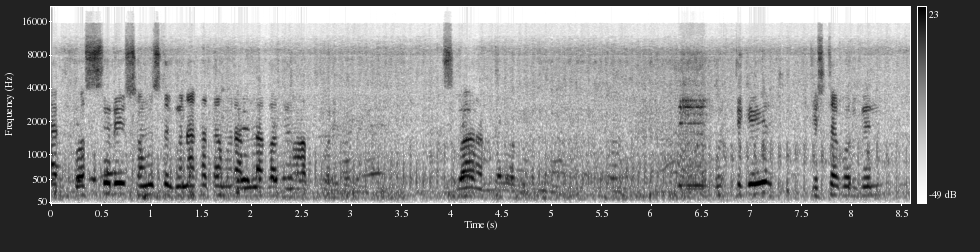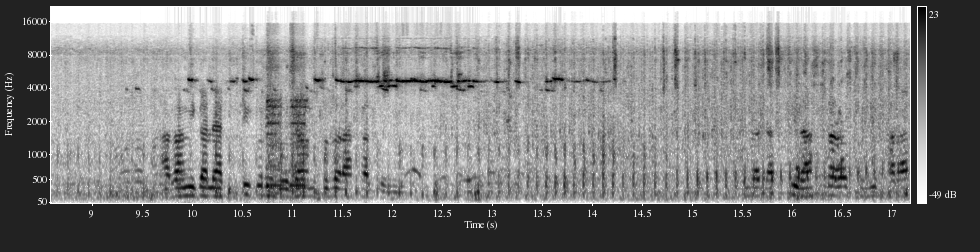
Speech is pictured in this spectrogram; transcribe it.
এক বৎসরের সমস্ত গুণাখাতা আমার আল্লাহ পাক মাফ করে দেবেন। প্রত্যেকে চেষ্টা করবেন আগামীকাল একটি করে বোঝা অন্তত রাখার জন্য। যাচ্ছি রাস্তারও খুবই খারাপ।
